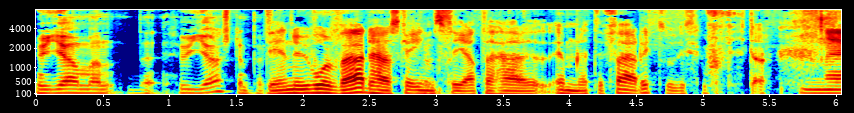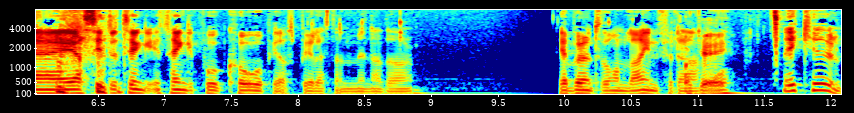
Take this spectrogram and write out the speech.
Hur gör man det? Hur görs den perfekt? Det är nu vår värld här ska inse att det här ämnet är färdigt och vi ska gå vidare. Nej, jag sitter och tänker, tänker på co-op jag har spelat under mina dagar. Jag behöver inte vara online för det. Okej. Det är kul.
